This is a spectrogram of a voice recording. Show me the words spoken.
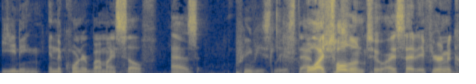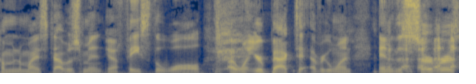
eating in the corner by myself, as previously established. Well, I told him to. I said, if you're going to come into my establishment, Yeah. face the wall. I want your back to everyone, and the servers,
